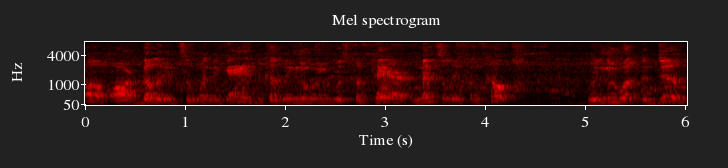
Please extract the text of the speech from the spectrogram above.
of our ability to win the game because we knew we was prepared mentally from coach. We knew what to do,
